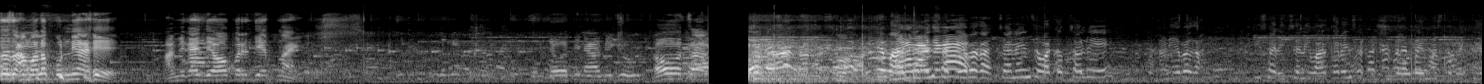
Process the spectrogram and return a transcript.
तसंच आम्हाला पुण्य आहे. आम्ही काही देवापर्यंत येत नाही. तुमच्या वतीने आम्ही घेऊ. हो चालेल. बघा चण्यांचं वाटप चालू आहे. आणि हे बघा किती सारी चणे वारकऱ्यांसाठी शिजवलंय मस्त पैकी.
